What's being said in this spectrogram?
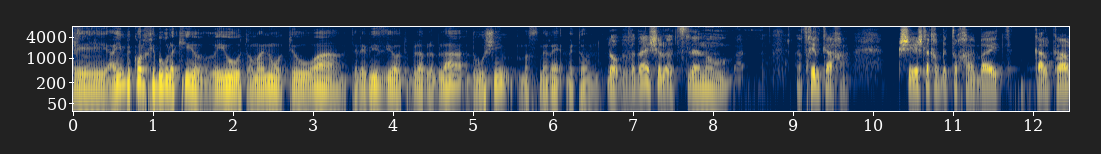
אה, האם בכל חיבור לקיר, ריהוט, אומנות, תאורה, טלוויזיות, בלה בלה בלה, דרושים מסמרי בטון? לא, בוודאי שלא. אצלנו, נתחיל ככה, כשיש לך בתוך הבית קלקר,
